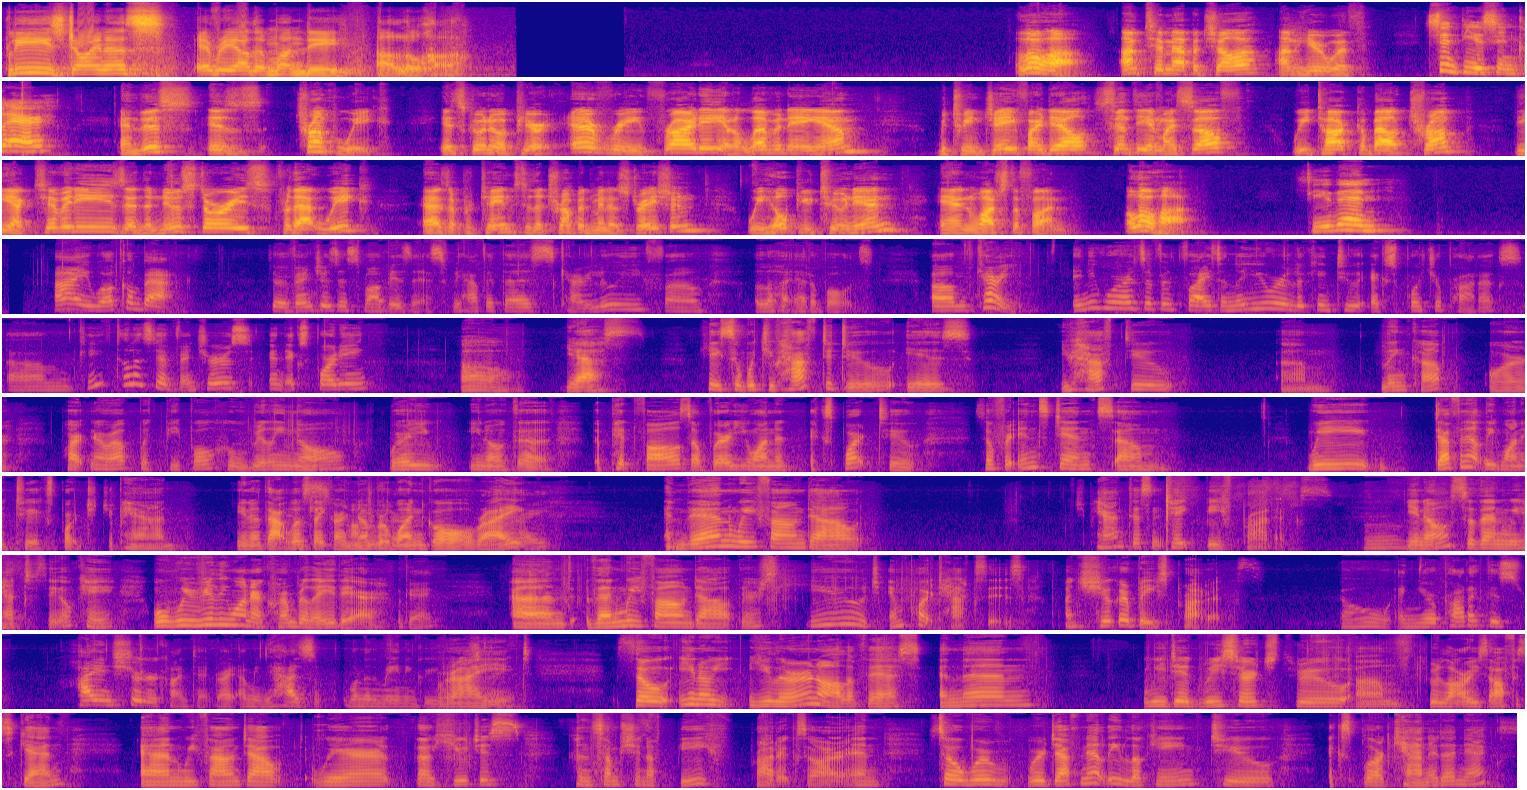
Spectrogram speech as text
Please join us every other Monday. Aloha. Aloha, I'm Tim Apicella. I'm here with, Cynthia Sinclair. and this is Trump Week. It's going to appear every Friday at 11 a.m. between Jay Fidel, Cynthia, and myself. We talk about Trump, the activities and the news stories for that week as it pertains to the Trump administration. We hope you tune in and watch the fun. Aloha. See you then. Hi, welcome back to Adventures in Small Business. We have with us Carri Loui from Aloha Edibles. Um, Carri, any words of advice? I know you were looking to export your products. Um, can you tell us your adventures in exporting? Oh, yes. Okay, so what you have to do is you have to um, link up or partner up with people who really know where you, you know, the, the pitfalls of where you want to export to. So for instance, um, we definitely wanted to export to Japan. You know, that was like our number one goal, right? Right. And then we found out Japan doesn't take beef products. Mm. You know, so then we had to say, okay, well, we really want our creme brulee there. Okay. And then we found out there's huge import taxes on sugar-based products. Oh, and your product is high in sugar content, right? I mean, it has one of the main ingredients. Right. So, you know, you learn all of this, and then we did research through, um, through Lori's office again, and we found out where the hugest consumption of beef products are. And so we're, we're definitely looking to explore Canada next.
